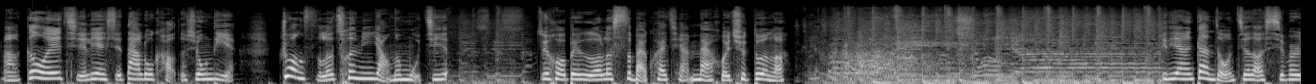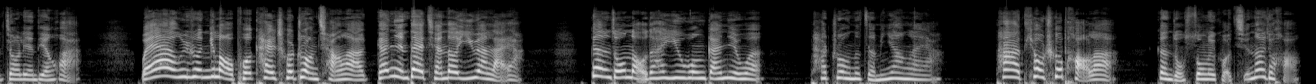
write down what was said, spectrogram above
啊，跟我一起练习大路考的兄弟撞死了村民养的母鸡，最后被讹了四百块钱买回去炖了。一天，干总接到媳妇儿教练电话，喂，我跟你说，你老婆开车撞墙了，赶紧带钱到医院来呀！干总脑袋一嗡，赶紧问他撞的怎么样了呀？他跳车跑了。干总松了一口气，那就好，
